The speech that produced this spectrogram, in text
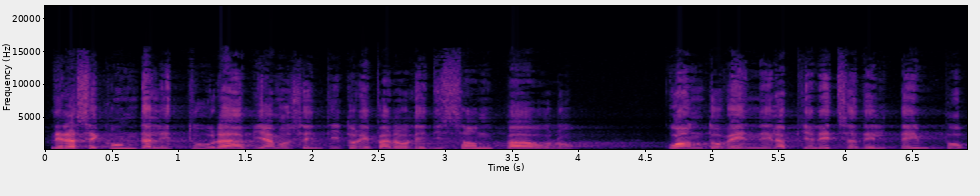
Nella seconda lettura abbiamo sentito le parole di San Paolo quando venne la pienezza del tempo,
